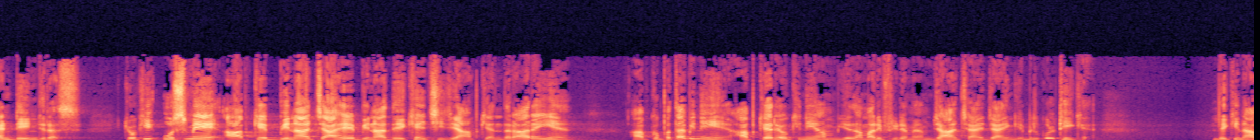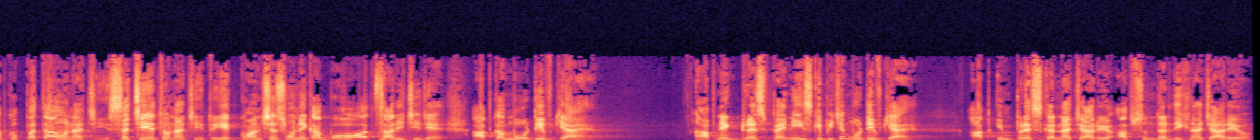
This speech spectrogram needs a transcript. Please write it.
and dangerous क्योंकि उसमें आपके बिना चाहे, बिना देखे चीज़ें आपके अंदर आ रही हैं। आपको पता भी नहीं है। आप कह रहे हो कि नहीं, हम, ये हमारी फ्रीडम है, हम जहाँ चाहे जाएँगे। बिल्कुल ठीक है। लेकिन आपको पता होना चाहिए, सचेत होना चाहिए। तो ये कॉन्शियस होने का बहुत सारी चीज़ें हैं। आपका मोटिव क्या है? आपने एक ड्रेस पहनी, इसके पीछे मोटिव क्या है? आप इंप्रेस करना चाह रहे हो, आप सुंदर दिखना चाह रहे हो,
